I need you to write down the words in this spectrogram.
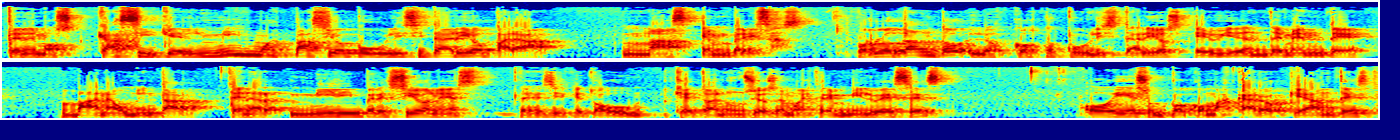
tenemos casi que el mismo espacio publicitario para más empresas. Por lo tanto, los costos publicitarios evidentemente van a aumentar. Tener mil impresiones, es decir, que tu, anuncio se muestre mil veces, hoy es un poco más caro que antes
